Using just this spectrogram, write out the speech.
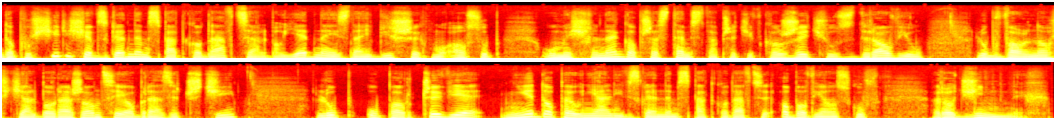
dopuścili się względem spadkodawcy albo jednej z najbliższych mu osób umyślnego przestępstwa przeciwko życiu, zdrowiu lub wolności albo rażącej obrazy czci, lub uporczywie nie dopełniali względem spadkodawcy obowiązków rodzinnych.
